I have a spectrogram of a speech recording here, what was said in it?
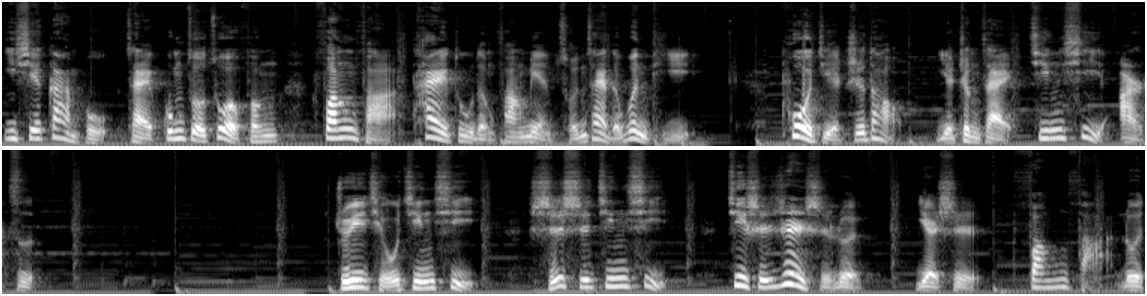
一些干部在工作作风、方法、态度等方面存在的问题，破解之道也正在“精细”二字，追求精细，实施精细，既是认识论，也是方法论。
